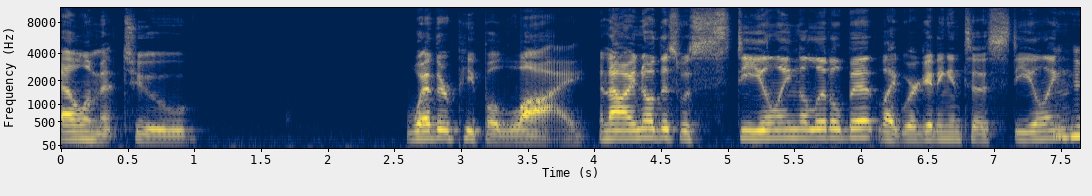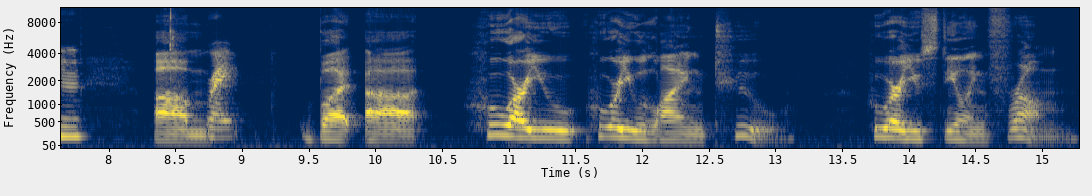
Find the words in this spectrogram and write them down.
element to whether people lie. And now I know this was stealing a little bit, like we're getting into stealing. Um, Right. but uh, who are you who are you lying to who are you stealing from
